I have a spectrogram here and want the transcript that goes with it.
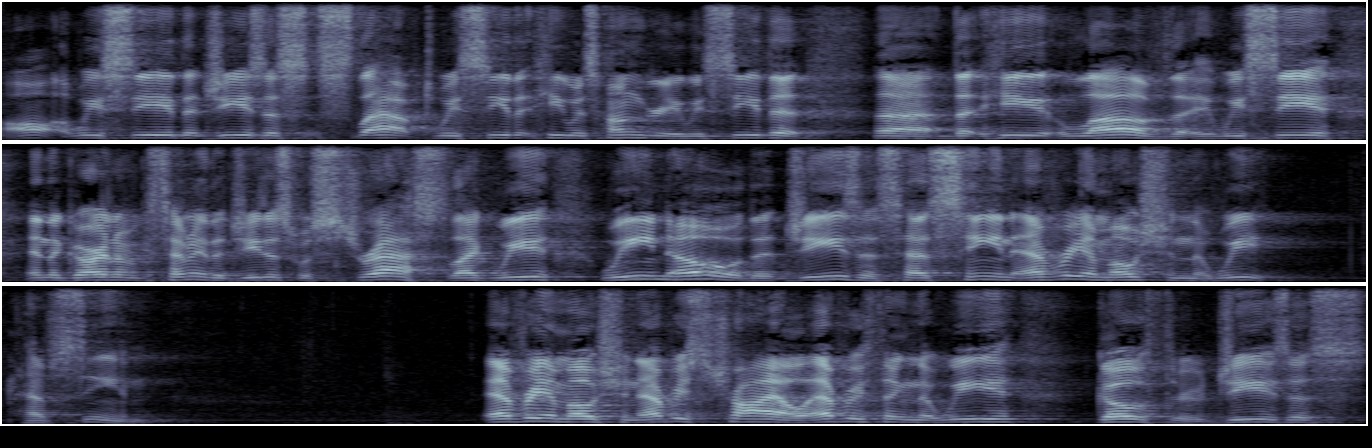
all, we see that Jesus slept. We see that he was hungry. We see that, uh, that he loved. We see in the Garden of Gethsemane that Jesus was stressed. Like we, we know that Jesus has seen every emotion that we have seen. Every emotion, every trial, everything that we go through, Jesus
